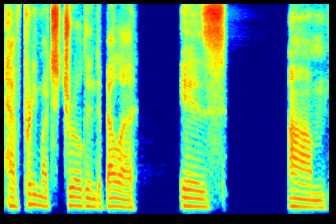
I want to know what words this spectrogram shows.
have pretty much drilled into bella is um,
